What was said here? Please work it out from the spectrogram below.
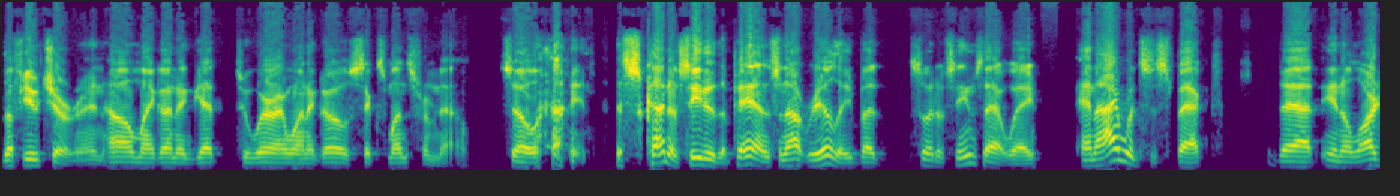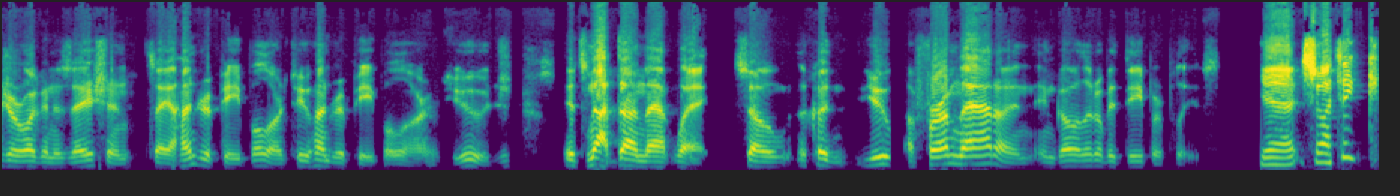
the future and how am I going to get to where I want to go six months from now. So, I mean, it's kind of seat of the pants, not really, but sort of seems that way. And I would suspect that in a larger organization, say 100 people or 200 people or huge, it's not done that way. So could you affirm that and, and go a little bit deeper, please? Yeah, so I think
